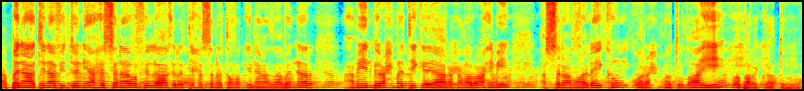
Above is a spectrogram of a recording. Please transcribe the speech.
റബ്ബനാഥിന ഫിദ്ദുനിയ ദുനിയ ഹസന വഫിൽ ആഖിറത്തി ഹസനത വഖിന അദാബന്നാർ. ആമീൻ ബിറഹ്മതിക യാ അർഹമർ റഹീമീൻ. അസ്സലാമു അലൈക്കും വറഹ്മത്തുള്ളാഹി വബറകാതുഹു.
